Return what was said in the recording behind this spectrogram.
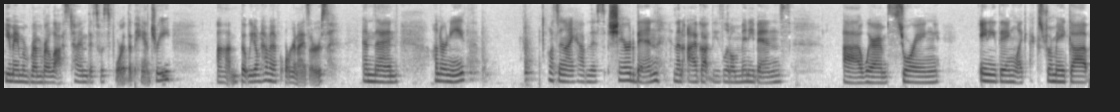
You may remember last time this was for the pantry, um, but we don't have enough organizers. And then underneath, Austin and I have this shared bin, and then I've got these little mini bins uh, where I'm storing anything like extra makeup,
